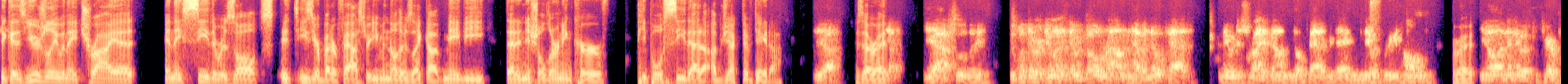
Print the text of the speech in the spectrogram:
Because usually when they try it and they see the results, it's easier, better, faster, even though there's like a maybe that initial learning curve people will see that objective data. Yeah. Is that right? Yeah, yeah absolutely. Because what they were doing is they would go around and have a notepad and they would just write it down on a notepad every day and they would bring it home. Right. You know, and then they would prepare a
